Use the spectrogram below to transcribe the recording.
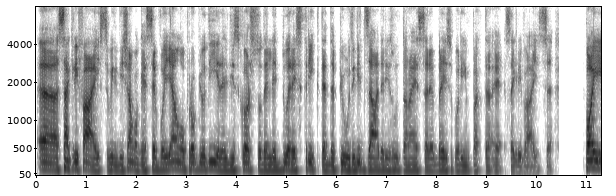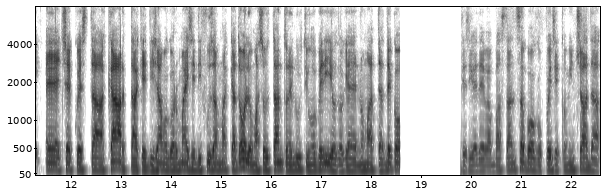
uh, Sacrifice, quindi diciamo che se vogliamo proprio dire il discorso delle due restricted più utilizzate risultano essere Brace for Impact e Sacrifice. Poi eh, c'è questa carta che diciamo che ormai si è diffusa a Maccatolio, ma soltanto nell'ultimo periodo, che è No Matter the. Si vedeva abbastanza poco, poi si è cominciata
